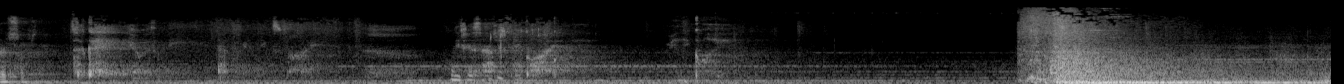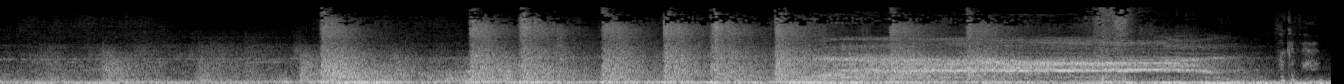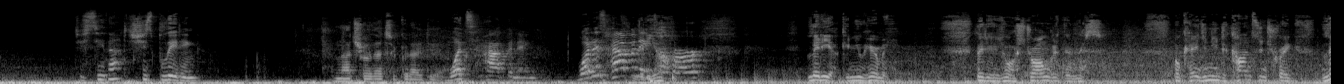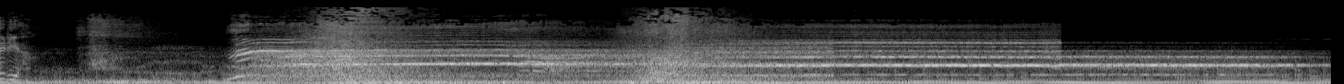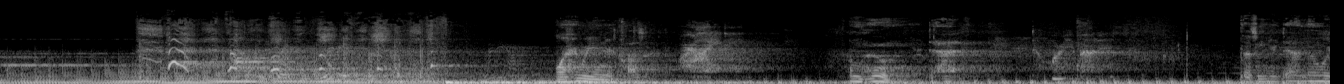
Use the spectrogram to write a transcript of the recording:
Heard something. It's okay. You're with me. Everything's fine. We just have to be quiet. Sure that's a good idea. What's happening? What is happening to her? Lydia, can you hear me? Lydia, you are stronger than this. Okay, you need to concentrate. Lydia!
